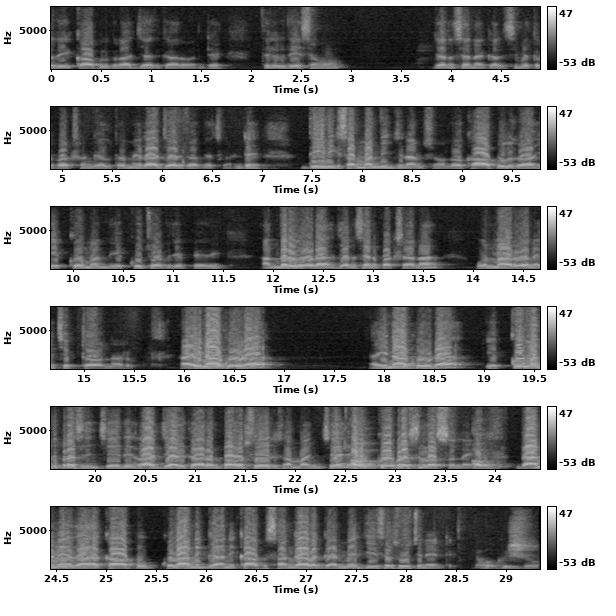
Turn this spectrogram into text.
అది కాపులకు రాజ్యాధికారం అంటే తెలుగుదేశం జనసేన కలిసి మిత్రపక్షంగా వెళ్తారు మీరు రాజ్యాధికారం తెచ్చుకోండి అంటే దీనికి సంబంధించిన అంశంలో కాపులుగా ఎక్కువ మంది ఎక్కువ చోట్ల చెప్పేది అందరూ కూడా జనసేన పక్షాన ఉన్నారు అనే చెప్తా ఉన్నారు. అయినా కూడా అయినా కూడా ఎక్కువ మంది ప్రశ్నించేది రాజ్యాధికారం పవర్ షేర్ సంబంధించే. ఎక్కువ ప్రశ్నలు వస్తున్నాయి. దాని మీద కాపు కులానికి కానీ కాపు సంఘాలకు కానీ మీరు చేసే సూచన ఏంటి? ఒక విషయం.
